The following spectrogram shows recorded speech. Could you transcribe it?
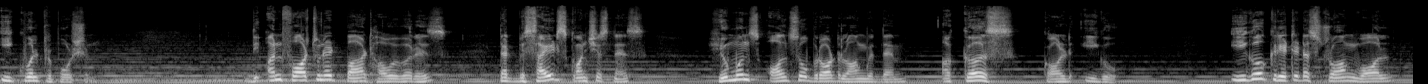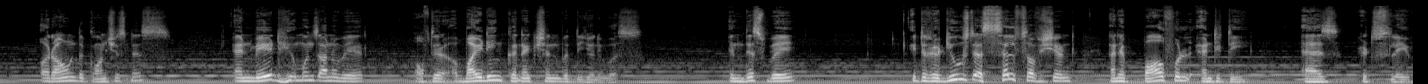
equal proportion. The unfortunate part, however, is that besides consciousness, humans also brought along with them a curse called ego. Ego created a strong wall around the consciousness and made humans unaware of their abiding connection with the universe. In this way, it reduced a self sufficient and a powerful entity as its slave.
